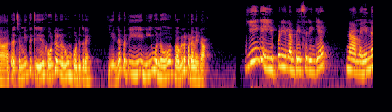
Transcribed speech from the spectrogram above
நான் தச்சமயத்துக்கு ஹோட்டல்ல ரூம் போட்டுக்கிறேன். என்னை பத்தி நீ ஒன்றும் கவலைப்பட வேண்டாம். ஏங்க இப்படியெல்லாம் பேசுறீங்க? நாம என்ன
